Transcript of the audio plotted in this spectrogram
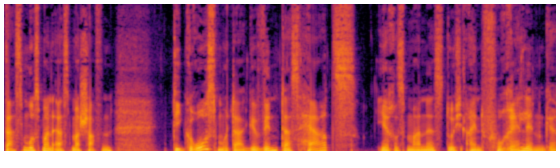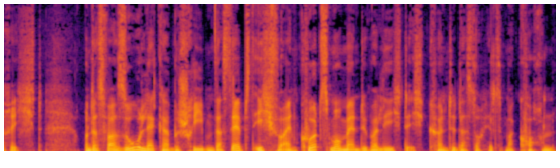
das muss man erstmal schaffen, die Großmutter gewinnt das Herz ihres Mannes durch ein Forellengericht. Und das war so lecker beschrieben, dass selbst ich für einen kurzen Moment überlegte, ich könnte das doch jetzt mal kochen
